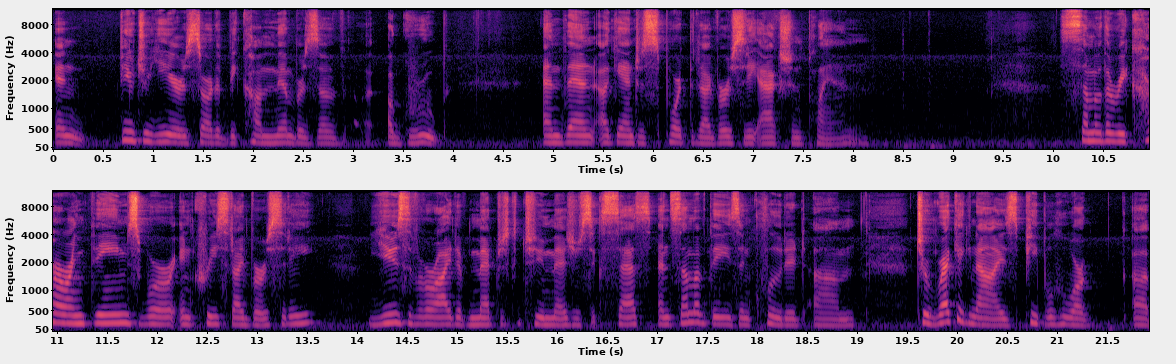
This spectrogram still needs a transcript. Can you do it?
in future years, sort of become members of a group. And then again, to support the diversity action plan. Some of the recurring themes were increased diversity, use a variety of metrics to measure success, and some of these included um, to recognize people who are uh,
